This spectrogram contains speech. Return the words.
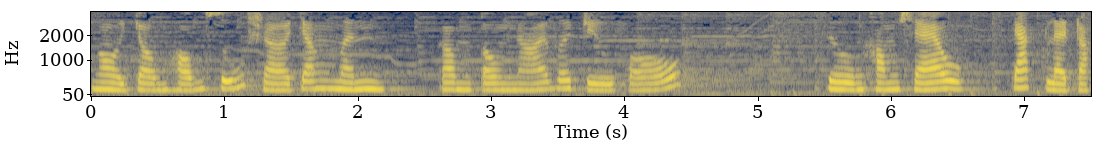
Ngồi trồn hổm xuống sợ chân mình, công tôn nói với triệu phổ. Sương không sao, chắc là trật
